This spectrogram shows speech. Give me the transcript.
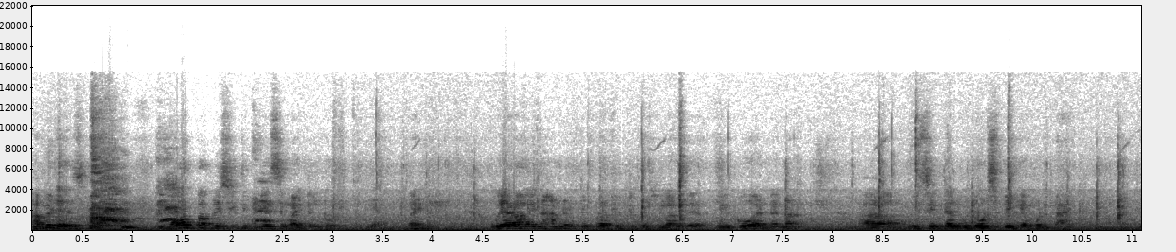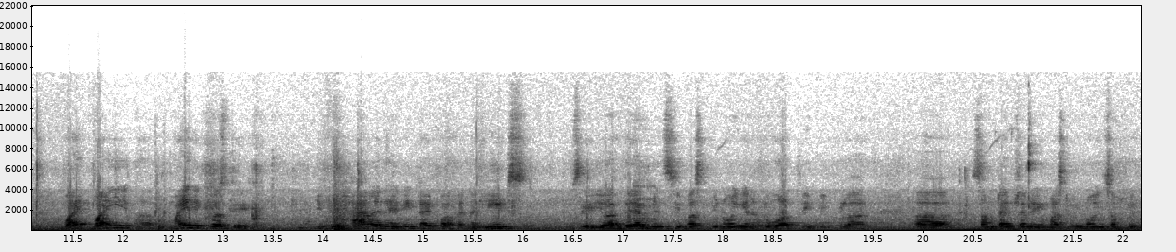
Nowadays, more publicity plays a vital role, right? We are all in hundred people or fifty people are there, we go and, know, uh, we sit and we don't speak about bank. Why, why, uh, my request is, if you have any, any type of any leads, you see, you are there means you must be knowing you know, two or three people are, uh, sometimes you must be knowing some good,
